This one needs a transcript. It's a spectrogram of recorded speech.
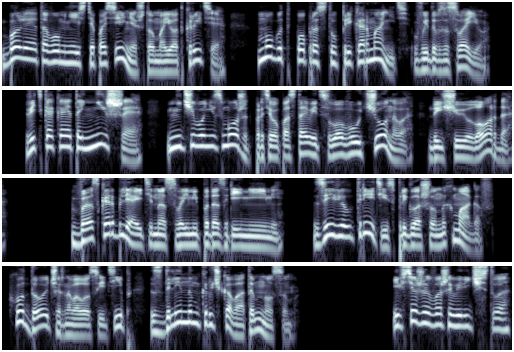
Более того, у меня есть опасения, что мое открытие могут попросту прикарманить, выдав за свое. Ведь какая-то низшая ничего не сможет противопоставить слову ученого, да еще и лорда. «Вы оскорбляете нас своими подозрениями», заявил третий из приглашенных магов. Худой, черноволосый тип с длинным крючковатым носом. И все же, Ваше Величество,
